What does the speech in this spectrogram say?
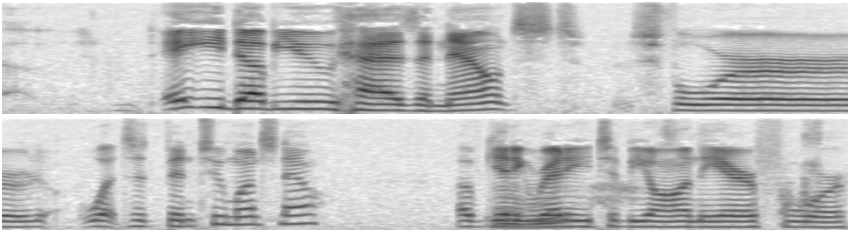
Uh, AEW has announced for what's it been two months now of getting Mhm. ready to be on the air for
